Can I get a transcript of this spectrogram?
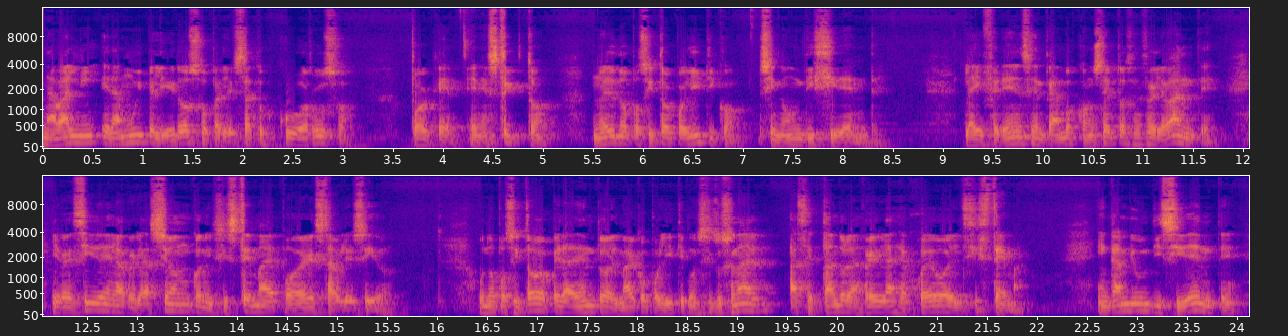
Navalny era muy peligroso para el status quo ruso, porque, en estricto, no era un opositor político, sino un disidente. La diferencia entre ambos conceptos es relevante y reside en la relación con el sistema de poder establecido. Un opositor opera dentro del marco político institucional, aceptando las reglas de juego del sistema. En cambio, un disidente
